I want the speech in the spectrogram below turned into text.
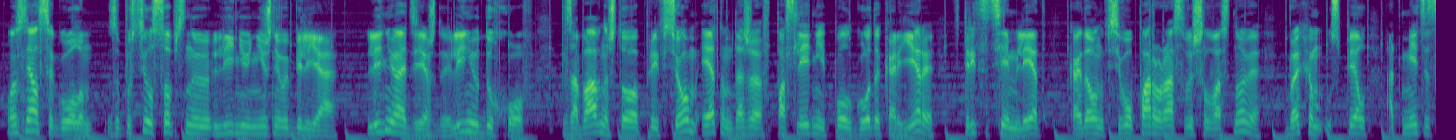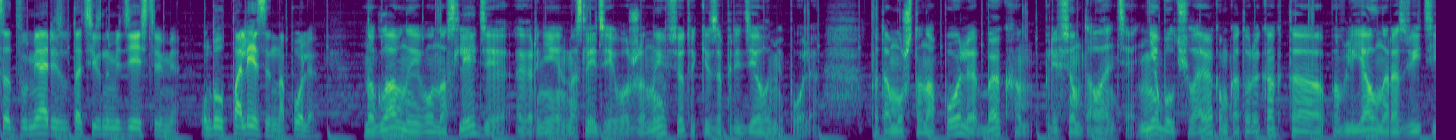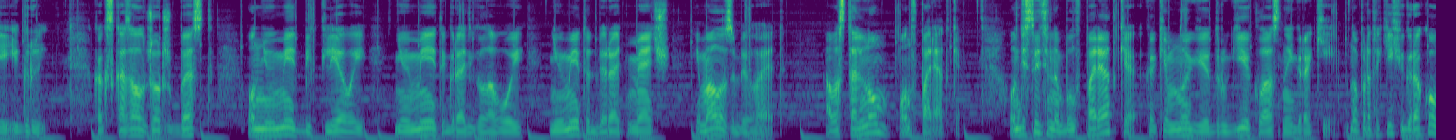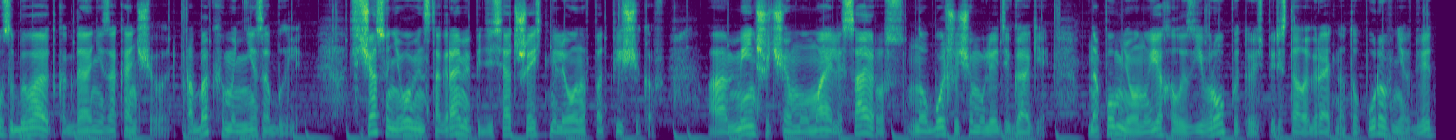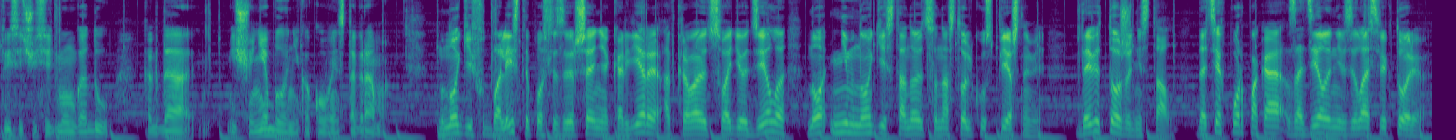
Он снялся голым, запустил собственную линию нижнего белья, линию одежды, линию духов. Забавно, что при всем этом даже в последние полгода карьеры, в 37 лет, когда он всего пару раз вышел в основе, Бэхэм успел отметиться двумя результативными действиями. Он был полезен на поле. Но главное его наследие, а вернее наследие его жены, все-таки за пределами поля. Потому что на поле Бекхэм, при всем таланте, не был человеком, который как-то повлиял на развитие игры. Как сказал Джордж Бест, он не умеет бить левой, не умеет играть головой, не умеет отбирать мяч и мало забивает. А в остальном он в порядке. Он действительно был в порядке, как и многие другие классные игроки. Но про таких игроков забывают, когда они заканчивают. Про Бекхэма не забыли. Сейчас у него в Инстаграме 56 миллионов подписчиков. А меньше, чем у Майли Сайрус, но больше, чем у Леди Гаги. Напомню, он уехал из Европы, то есть перестал играть на топ-уровне в 2007 году, когда еще не было никакого Инстаграма. Многие футболисты после завершения карьеры открывают свое дело, но немногие становятся настолько успешными. Дэвид тоже не стал, до тех пор, пока за дело не взялась Виктория.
